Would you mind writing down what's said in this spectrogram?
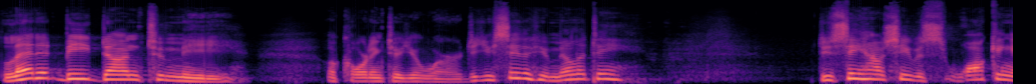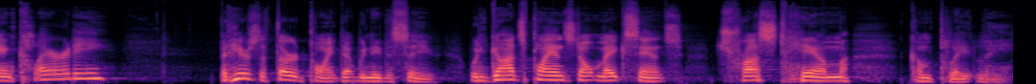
Let it be done to me according to your word. Do you see the humility? Do you see how she was walking in clarity? But here's the third point that we need to see when God's plans don't make sense, trust Him completely.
